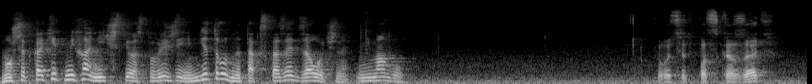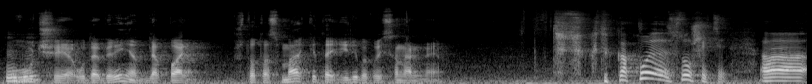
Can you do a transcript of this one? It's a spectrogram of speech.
может это какие-то механические у вас повреждения, мне трудно так сказать заочно, не могу. Просит подсказать угу. лучшее удобрение для пальм. Что-то с маркета или профессиональное. Какое, слушайте, э,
